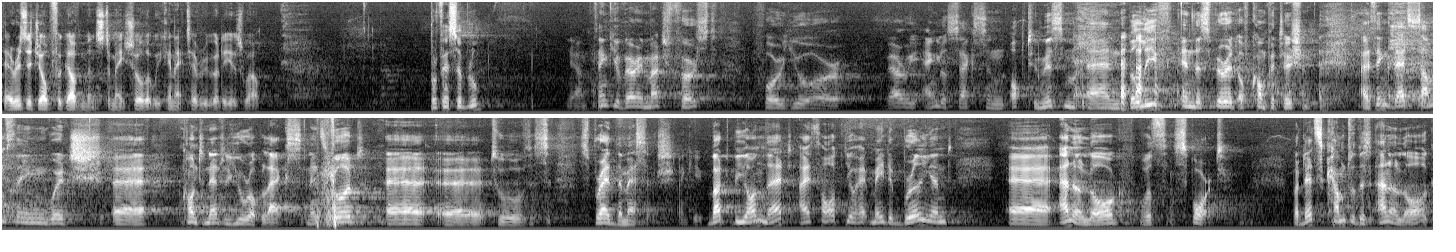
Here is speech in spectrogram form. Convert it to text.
there is a job for governments to make sure that we connect everybody as well. Professor Blum? Yeah, thank you very much first for your very Anglo-Saxon optimism and belief in the spirit of competition. I think that's something which uh, continental Europe lacks, and it's good uh, uh, to spread the message. Thank you. But beyond that, I thought you had made a brilliant uh, analog with sport. But let's come to this analog.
